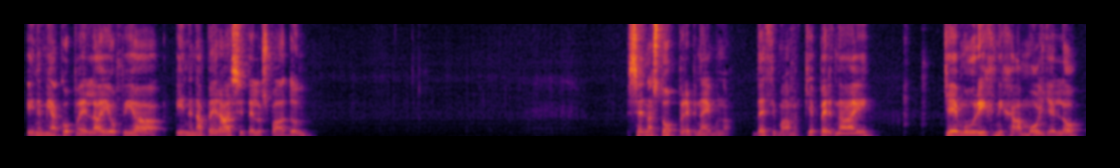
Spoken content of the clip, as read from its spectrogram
Είναι μια κοπέλα η οποία είναι να περάσει τέλος πάντων. Σε ένα stop πρέπει να ήμουνα. Δεν θυμάμαι. Και περνάει και μου ρίχνει χαμόγελο.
